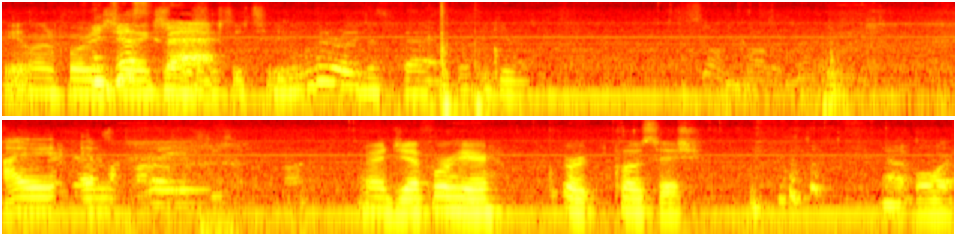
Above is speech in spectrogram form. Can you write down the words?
Caitlyn He 46, just back. 62. Literally just back. What's he doing? I am. Vi is using fun. Alright, Jeff, we're here. Or close-ish. Out of board.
